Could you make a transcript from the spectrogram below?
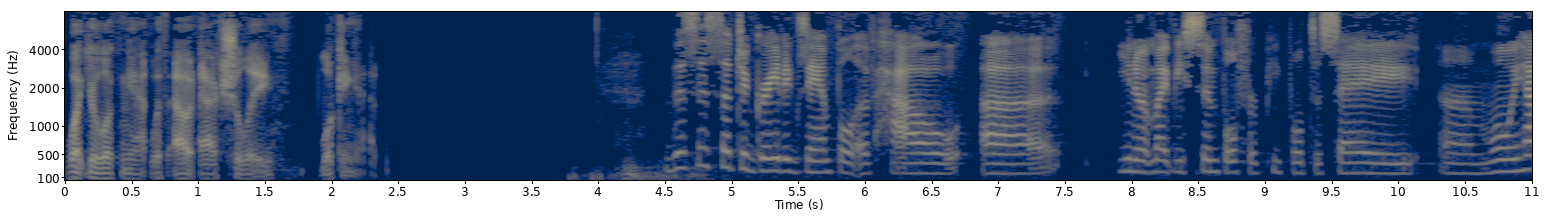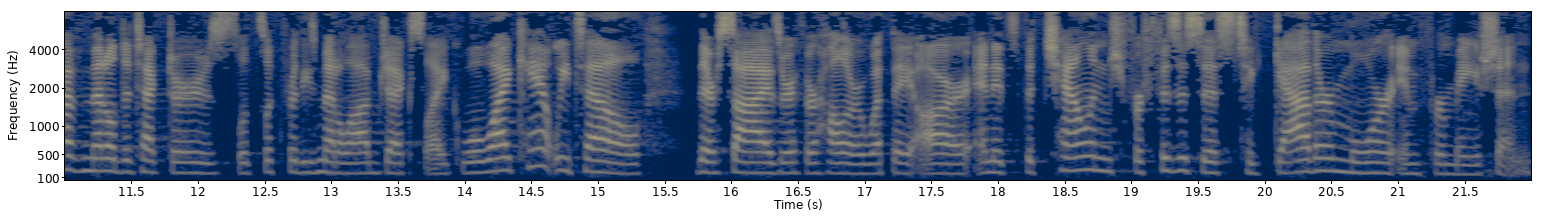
what you're looking at without actually looking at. This is such a great example of how, uh, you know, it might be simple for people to say, um, well, we have metal detectors, let's look for these metal objects. Like, well, why can't we tell their size or if they're hollow or what they are? And it's the challenge for physicists to gather more information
